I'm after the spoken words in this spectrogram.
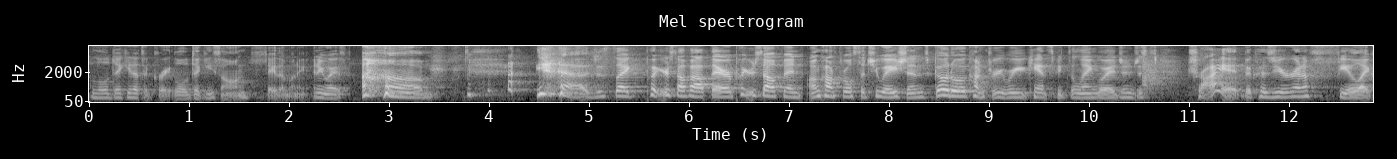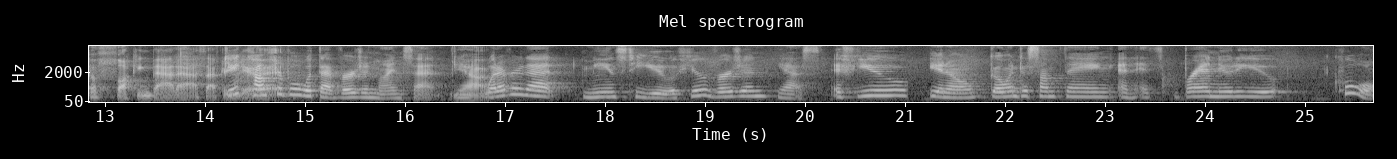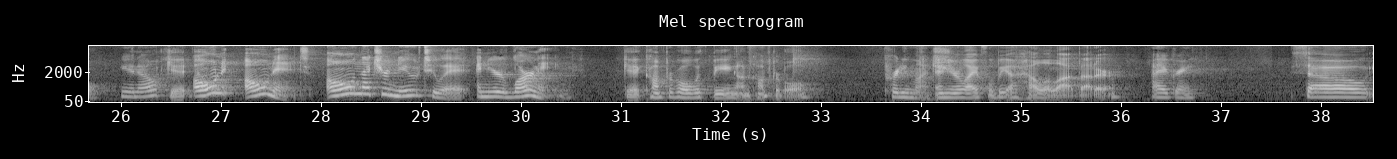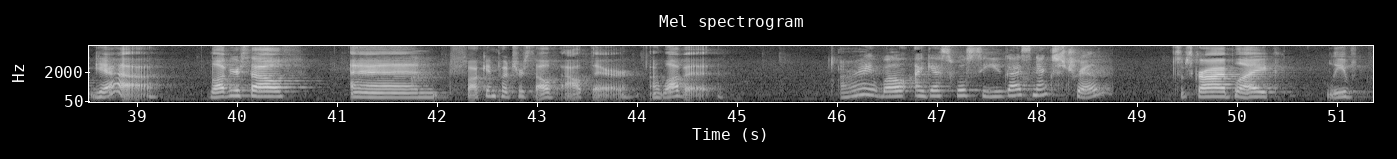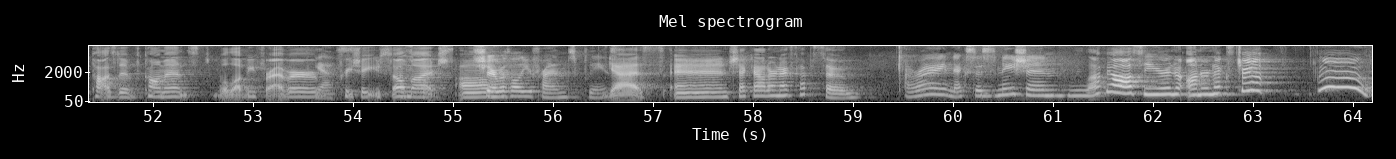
Little Dicky, that's a great Little Dicky song. Save that money. Anyways, um, yeah, just like put yourself out there, put yourself in uncomfortable situations, go to a country where you can't speak the language and just try it because you're gonna feel like a fucking badass after you do Get it. comfortable with that virgin mindset. Yeah. Whatever that means to you. If you're a virgin, yes. If you, you know, go into something and it's brand new to you, cool. You know, Get- own own it. Own that you're new to it and you're learning. Get comfortable with being uncomfortable, Pretty much. and your life will be a hell of a lot better. I agree. So, yeah, love yourself and fucking put yourself out there. I love it. All right. Well, I guess we'll see you guys next trip. Subscribe, like, leave positive comments. We'll love you forever. Yes. Appreciate you so much. Um, Share with all your friends, please. Yes, and check out our next episode. All right. Next destination. We love y'all. See you on our next trip. Woo!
